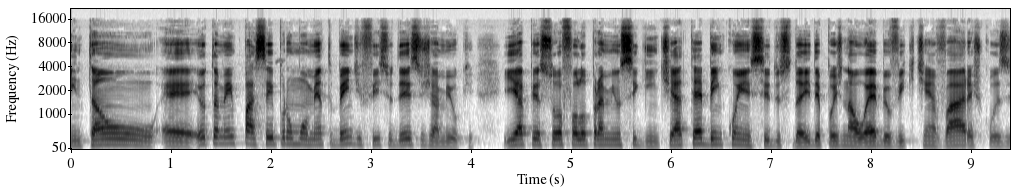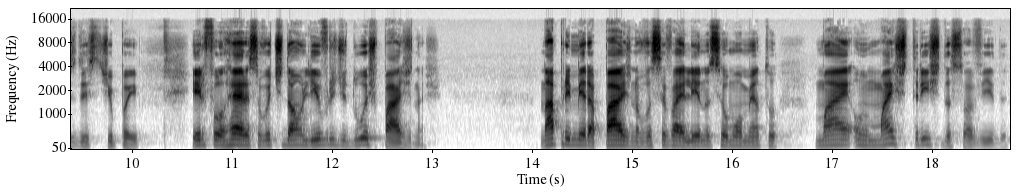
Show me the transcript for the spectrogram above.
Então, é, eu também passei por um momento bem difícil desse, Jamilk, e a pessoa falou para mim o seguinte, é até bem conhecido isso daí, depois na web eu vi que tinha várias coisas desse tipo aí. Ele falou, Harris, eu vou te dar um livro de duas páginas. Na primeira página, você vai ler no seu momento mais, mais triste da sua vida.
